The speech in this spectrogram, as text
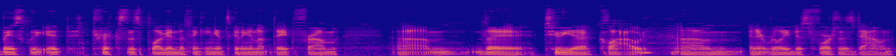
basically it tricks this plug into thinking it's getting an update from um, the Tuya cloud, um, and it really just forces down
